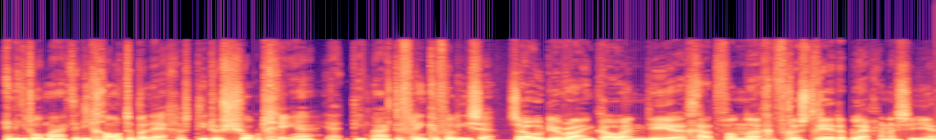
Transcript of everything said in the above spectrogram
En hierdoor maakten die grote beleggers die dus short gingen, ja, die maakten flinke verliezen. Zo, die Ryan Cohen, die uh, gaat van uh, gefrustreerde belegger naar CEO.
